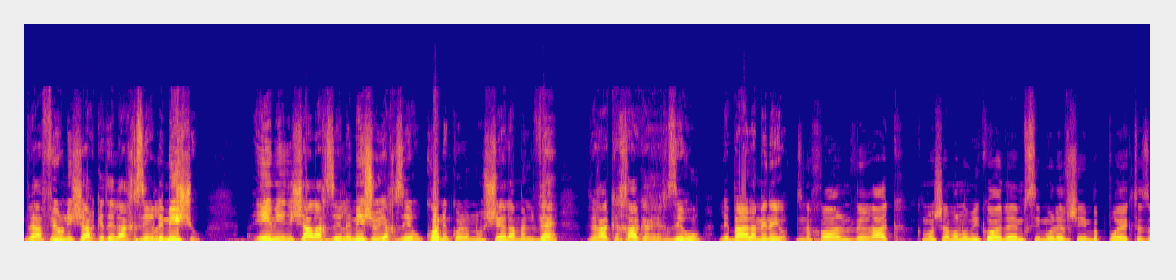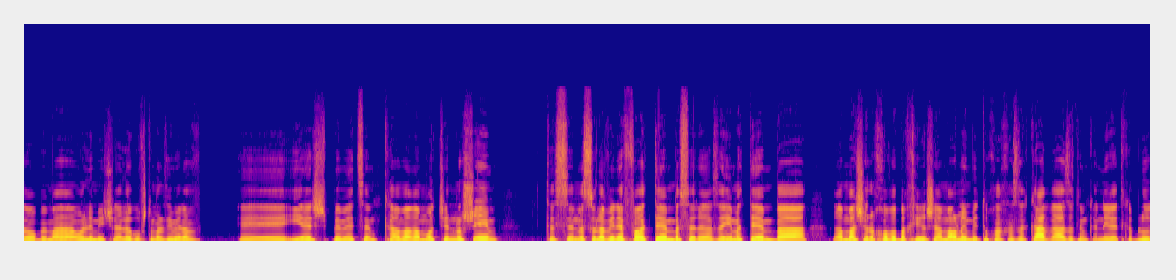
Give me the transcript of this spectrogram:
ואפילו נשאר כדי להחזיר למישהו. אם נשאר להחזיר למישהו, יחזירו קודם כל לנושה, למלווה, ורק אחר כך יחזירו לבעל המניות. נכון, ורק, כמו שאמרנו מקודם, שימו לב שאם בפרויקט הזה, או במה, או למי, לגוף שאתם מלווים אליו, אה, יש בעצם כמה רמות של נושים, תנסו להבין איפה אתם בסדר הזה. האם אתם ברמה של החוב הבכיר שאמרנו, עם בטוחה חזקה, ואז אתם כנראה תקבלו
